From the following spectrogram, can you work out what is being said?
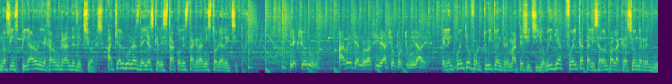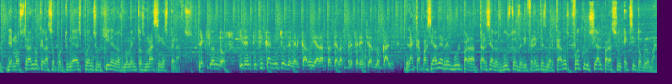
nos inspiraron y dejaron grandes lecciones. Aquí algunas de ellas que destaco de esta gran historia de éxito. Lección 1 Ábrete a nuevas ideas y oportunidades. El encuentro fortuito entre Mateschitz y Jovidia fue el catalizador para la creación de Red Bull, demostrando que las oportunidades pueden surgir en los momentos más inesperados. Lección 2. Identifica nichos de mercado y adáptate a las preferencias locales. La capacidad de Red Bull para adaptarse a los gustos de diferentes mercados fue crucial para su éxito global.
